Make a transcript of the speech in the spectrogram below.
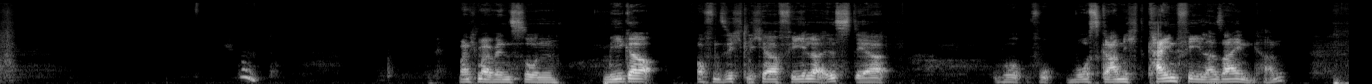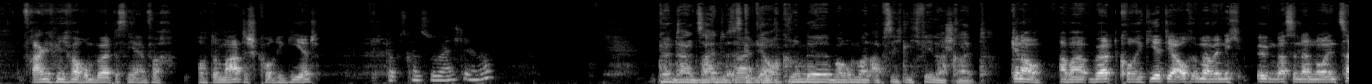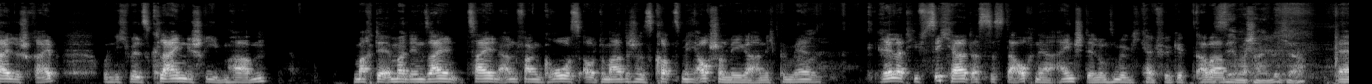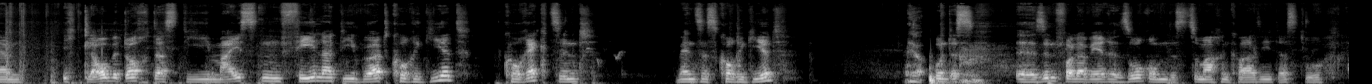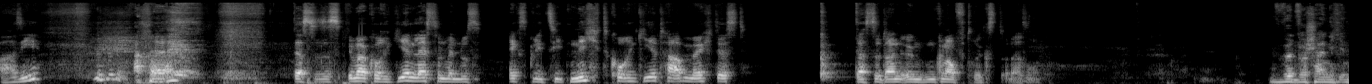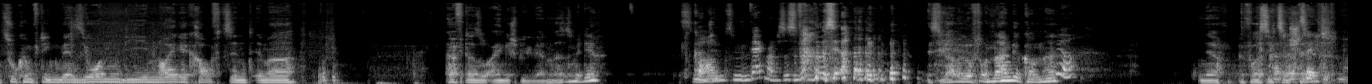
Stimmt. Manchmal, wenn es so ein mega offensichtlicher Fehler ist, der wo, wo, wo es gar nicht kein Fehler sein kann, frage ich mich, warum Word das nicht einfach automatisch korrigiert. Ich glaube, das kannst du einstellen, ne? Könnte halt sein, Könnte es sein, gibt ja. auch Gründe, warum man absichtlich Fehler schreibt. Genau, aber Word korrigiert ja auch immer, wenn ich irgendwas in der neuen Zeile schreibe und ich will es klein geschrieben haben, macht er immer den Zeilen, Zeilenanfang groß automatisch und das kotzt mich auch schon mega an. Ich bin mir relativ sicher, dass es da auch eine Einstellungsmöglichkeit für gibt. Aber Sehr wahrscheinlich, ja. ähm, ich glaube doch, dass die meisten Fehler, die Word korrigiert, korrekt sind, wenn es es korrigiert. Ja. Und es äh, sinnvoller wäre, so rum das zu machen, quasi, dass du quasi, äh, dass du es immer korrigieren lässt und wenn du es explizit nicht korrigiert haben möchtest, dass du dann irgendeinen Knopf drückst oder so. Wird wahrscheinlich in zukünftigen Versionen, die neu gekauft sind, immer öfter so eingespielt werden. Was ist mit dir? Das war, schön, merkt man, dass es warm ist, ja. Ist die warme Luft unten angekommen, hä? Ja. Ja, bevor es sich kann zerschellt.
